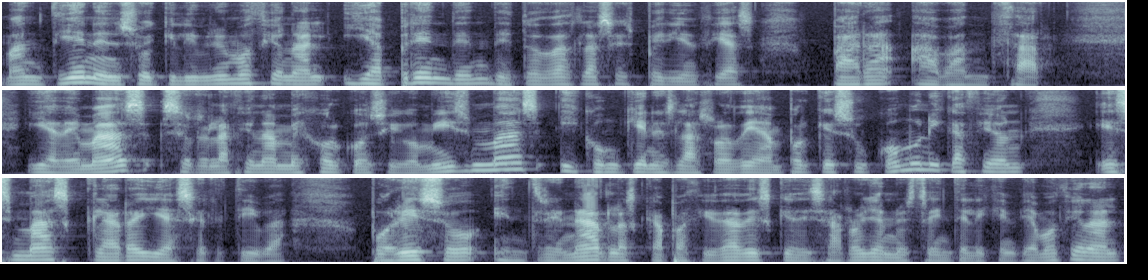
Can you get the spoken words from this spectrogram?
mantienen su equilibrio emocional y aprenden de todas las experiencias para avanzar. Y además se relacionan mejor consigo mismas y con quienes las rodean porque su comunicación es más clara y asertiva. Por eso, entrenar las capacidades que desarrolla nuestra inteligencia emocional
